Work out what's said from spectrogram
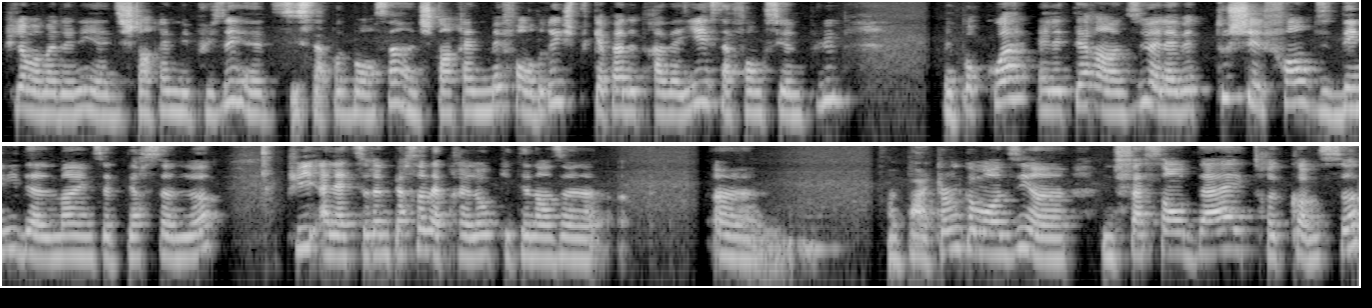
Puis là, à un moment donné, elle dit, je suis en train de m'épuiser. Elle dit, ça n'a pas de bon sens. Elle dit, je suis en train de m'effondrer. Je suis plus capable de travailler. Ça fonctionne plus. Mais pourquoi? Elle était rendue, elle avait touché le fond du déni d'elle-même, cette personne-là. Puis, elle attirait une personne après l'autre qui était dans un, un, un pattern, comme on dit, une façon d'être comme ça.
